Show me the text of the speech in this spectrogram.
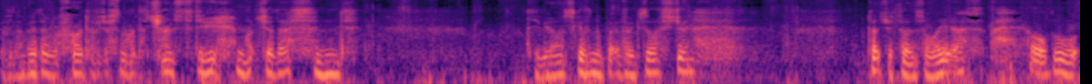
Given the weather we've had, I've just not had the chance to do much of this, and to be honest, given a bit of exhaustion, touch of tonsillitis, although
